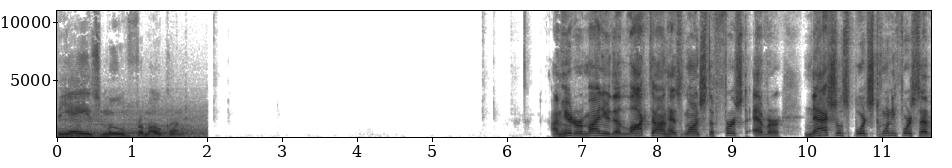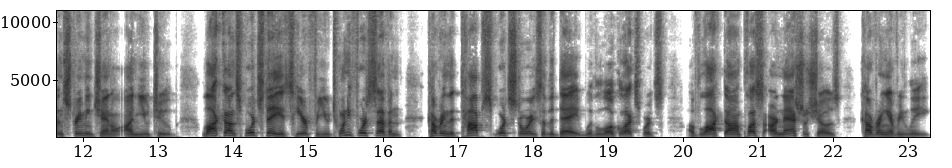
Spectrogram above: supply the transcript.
the A's move from Oakland. I'm here to remind you that Locked On has launched the first ever national sports 24 7 streaming channel on YouTube. Locked On Sports Day is here for you 24 7, covering the top sports stories of the day with local experts of Locked On, plus our national shows covering every league.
